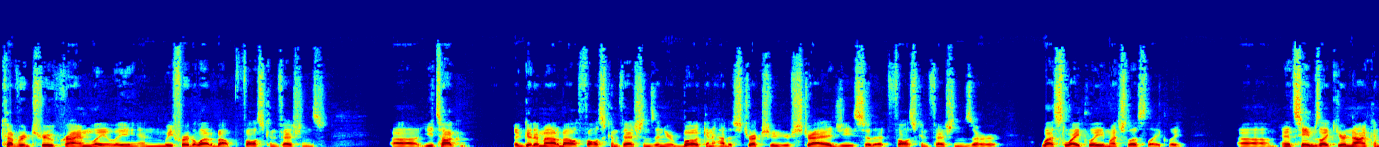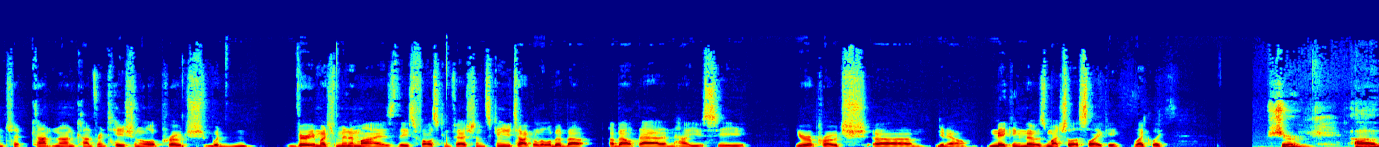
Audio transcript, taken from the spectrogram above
covered true crime lately, and we've heard a lot about false confessions. Uh, you talk a good amount about false confessions in your book and how to structure your strategy so that false confessions are less likely, much less likely. Um, and it seems like your non confrontational approach would very much minimize these false confessions. Can you talk a little bit about about that and how you see your approach, um, you know, making those much less likely? Likely. Sure. Uh,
